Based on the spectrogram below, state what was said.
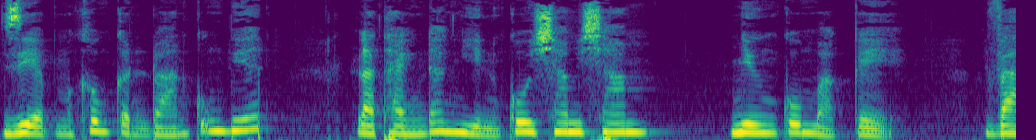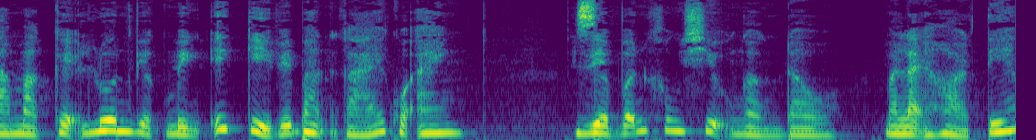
Diệp không cần đoán cũng biết Là Thành đang nhìn cô chăm chăm, Nhưng cô mặc kệ, Và mặc kệ luôn việc mình ích kỷ với bạn gái của anh. Diệp vẫn không chịu ngẩng đầu mà lại hỏi tiếp.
